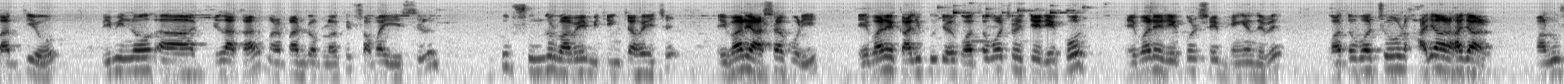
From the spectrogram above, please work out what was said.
বাদ দিয়েও বিভিন্ন এলাকার মানে পাণ্ডব ব্লকের সবাই এসেছিলেন। খুব সুন্দরভাবে মিটিংটা হয়েছে। এবারে আশা করি, এবারে কালী পুজোয় গত বছরের যে রেকর্ড এবারে রেকর্ড সে ভেঙে দেবে। গত বছর হাজার হাজার মানুষ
